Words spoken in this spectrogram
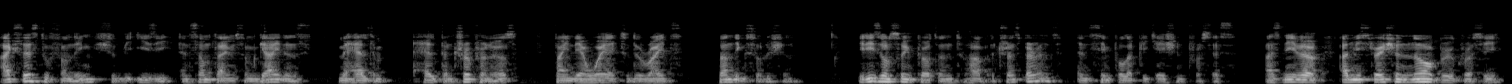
Access to funding should be easy, and sometimes some guidance may help, help entrepreneurs find their way to the right funding solution. It is also important to have a transparent and simple application process, as neither administration nor bureaucracy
